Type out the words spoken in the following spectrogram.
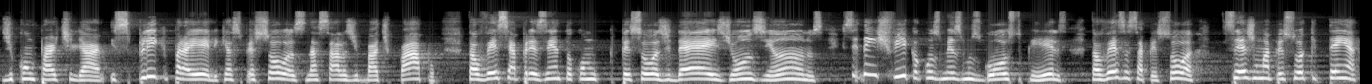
de compartilhar. Explique para ele que as pessoas nas salas de bate-papo talvez se apresentam como pessoas de 10, de 11 anos, que se identificam com os mesmos gostos que eles. Talvez essa pessoa seja uma pessoa que tenha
